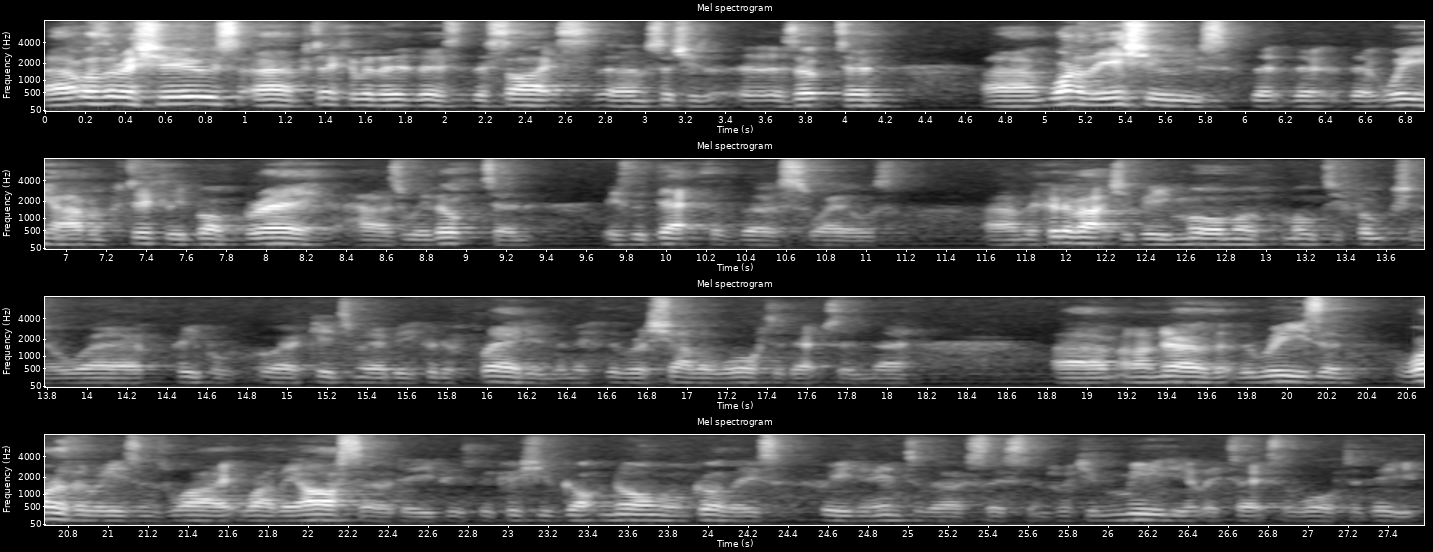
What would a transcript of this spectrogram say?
Uh, other issues, uh, particularly with the, the, the sites um, such as, as Upton, um, one of the issues that, that, that, we have, and particularly Bob Bray has with Upton, is the depth of those swales. Um, they could have actually been more multifunctional, where people, where kids maybe could have played in them if there were shallow water depths in there. Um, and I know that the reason, one of the reasons why, why they are so deep is because you've got normal gullies feeding into those systems, which immediately takes the water deep.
